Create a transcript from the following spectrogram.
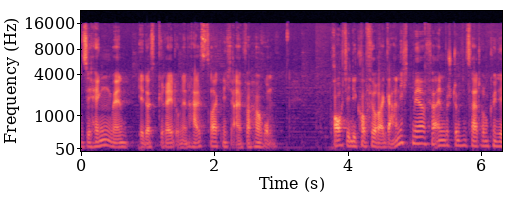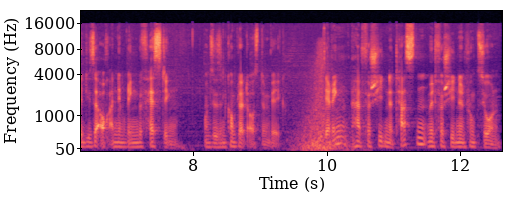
und sie hängen, wenn ihr das Gerät um den Hals tragt, nicht einfach herum. Braucht ihr die Kopfhörer gar nicht mehr für einen bestimmten Zeitraum, könnt ihr diese auch an dem Ring befestigen. Und sie sind komplett aus dem Weg. Der Ring hat verschiedene Tasten mit verschiedenen Funktionen.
